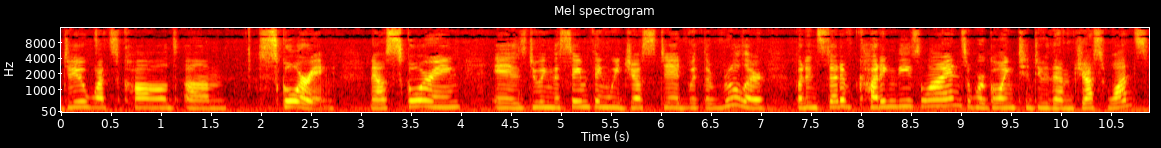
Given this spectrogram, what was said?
do what's called um, scoring. Now scoring is doing the same thing we just did with the ruler, but instead of cutting these lines, we're going to do them just once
